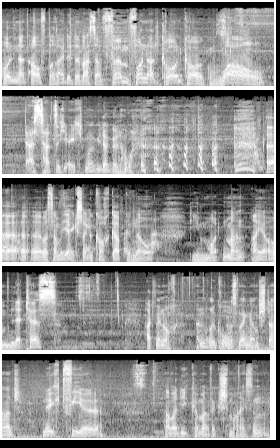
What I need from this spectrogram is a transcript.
100 aufbereitete Wasser, 500 Kronkorken. Wow, das hat sich echt mal wieder gelohnt. Äh, äh, äh, was haben wir hier extra gekocht gehabt? Genau. Die Mottenmann Eieromelettes. Hatten wir noch andere Großmengen am Start? Nicht viel, aber die können wir wegschmeißen.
